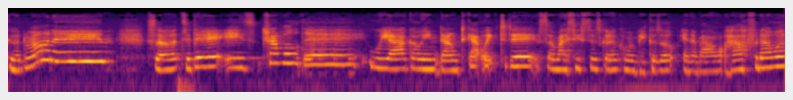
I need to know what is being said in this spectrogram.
Good morning! So today is travel day. We are going down to Gatwick today. So my sister's going to come and pick us up in about half an hour.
